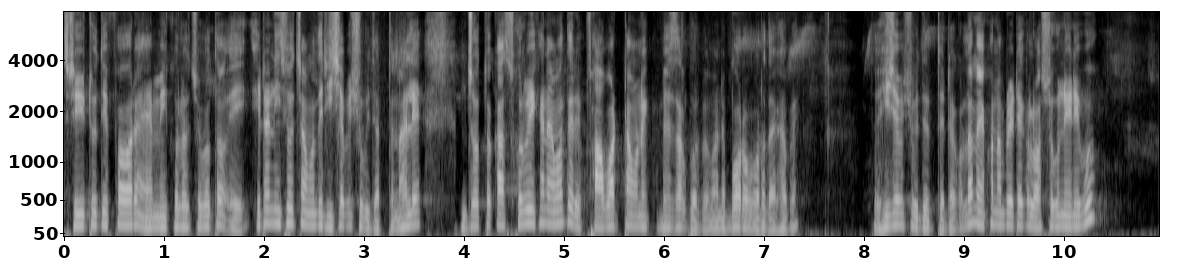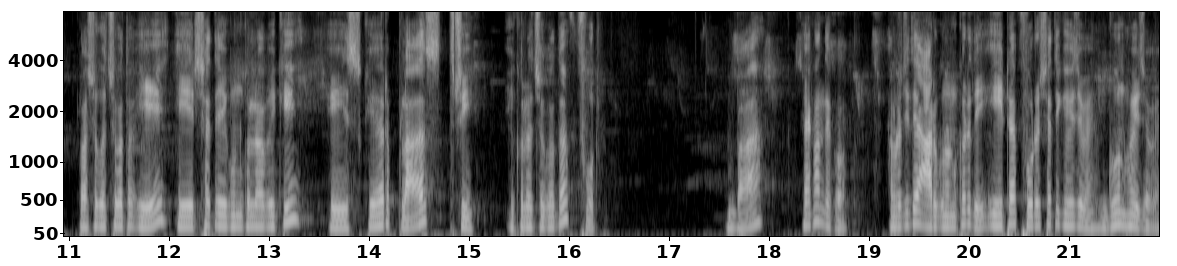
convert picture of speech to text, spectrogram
three to the power m equal হচ্ছে কত? এ এটা নিচে হচ্ছে আমাদের হিসাবে সুবিধার্থে। নাহলে যত কাজ করবে এখানে আমাদের পাওয়ারটা অনেক ভেজাল করবে মানে বড় বড় দেখাবে। তো হিসাবে সুবিধার্থে এটা করলাম। এখন আমরা এটাকে লসগু নিয়ে নেব। লসগু হচ্ছে কত? এ এর সাথে এ গুণ করলে হবে কি? A square plus three equal হচ্ছে কত? ফোর বা এখন দেখো, আমরা যদি আর গুণন করে দিই এটা ফোরের সাথে কী হয়ে যাবে? গুণ হয়ে যাবে।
